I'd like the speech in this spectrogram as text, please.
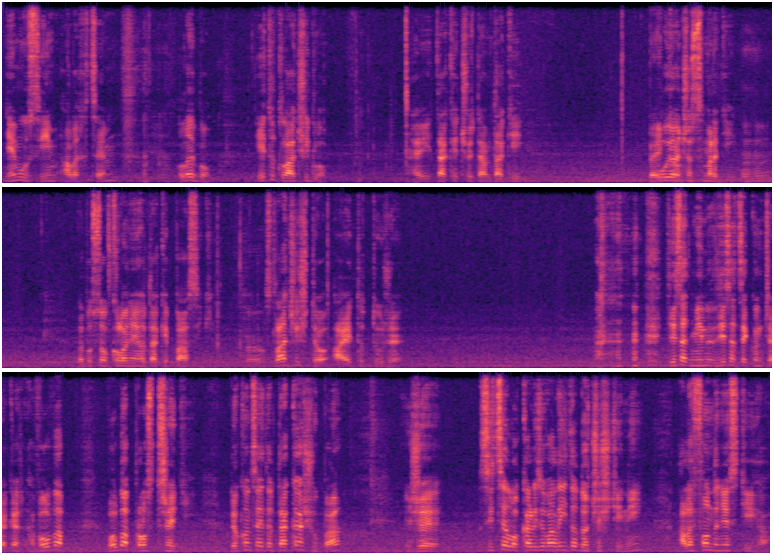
Nemusím, ale chcem, lebo je tu tlačidlo. Hej, také, čo je tam taký Bacon. ujo, čo smrdí. Mhm. Lebo sú okolo neho také pásiky. No. Stlačíš to a je to tu, že 10, minút, 10 sekúnd čakáš a voľba, voľba prostredí. Dokonca je to taká šupa, že síce lokalizovali to do češtiny, ale fond nestíha.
